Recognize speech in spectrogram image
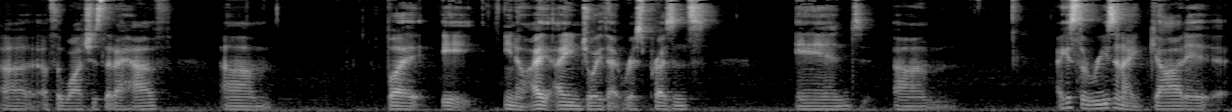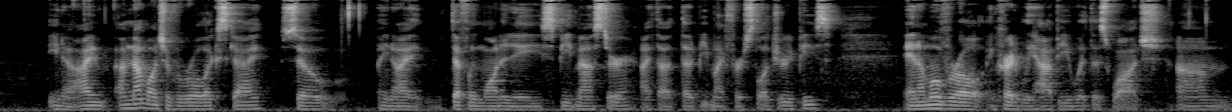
uh, of the watches that I have. Um, but it, you know, I, I enjoy that wrist presence. And um, I guess the reason I got it, you know, I'm, I'm not much of a Rolex guy. So you know, I definitely wanted a Speedmaster. I thought that'd be my first luxury piece. And I'm overall incredibly happy with this watch. Um,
